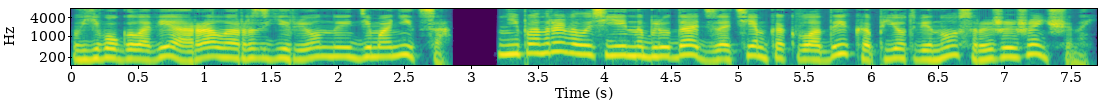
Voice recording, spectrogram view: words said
в его голове орала разъяренная демоница. Не понравилось ей наблюдать за тем, как владыка пьет вино с рыжей женщиной.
